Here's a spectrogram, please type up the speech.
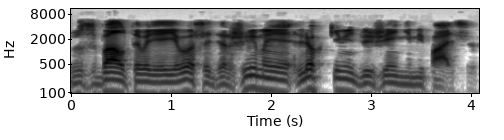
взбалтывая его содержимое легкими движениями пальцев.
